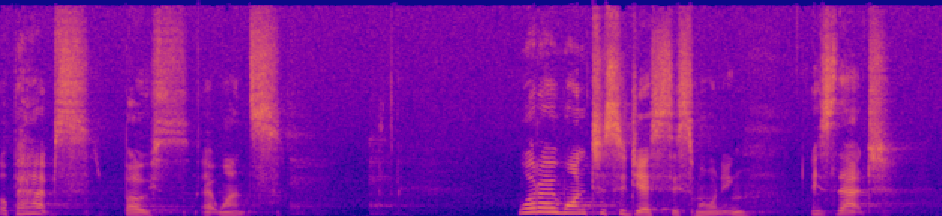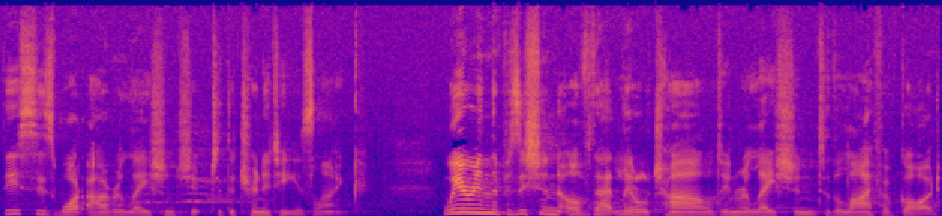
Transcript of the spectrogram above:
or perhaps both at once. What I want to suggest this morning is that this is what our relationship to the Trinity is like. We're in the position of that little child in relation to the life of God,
